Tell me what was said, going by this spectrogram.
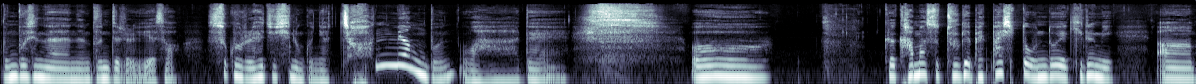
문보신하는 분들을 위해서 수고를 해주시는군요. 천 명분. 와, 네. 어, 그 가마솥 두개 180도 온도의 기름이, 어,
